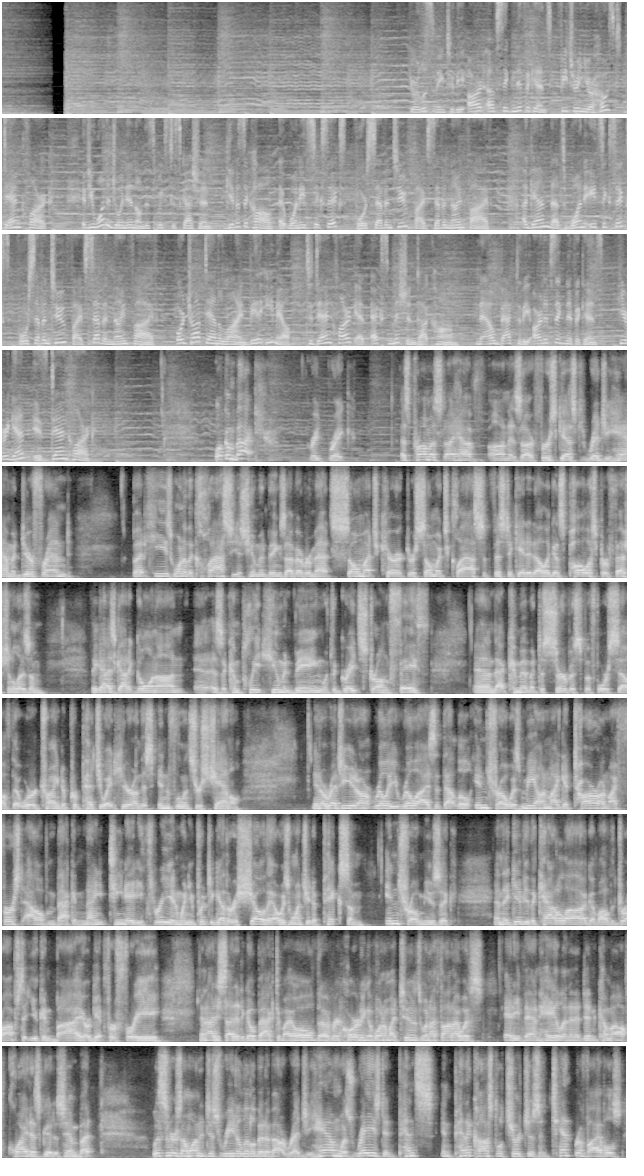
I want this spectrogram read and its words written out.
You're listening to The Art of Significance featuring your host, Dan Clark. If you want to join in on this week's discussion, give us a call at 1 472 5795. Again, that's 1 472 5795. Or drop Dan a line via email to danclark at xmission.com. Now back to the art of significance. Here again is Dan Clark. Welcome back. Great break. As promised, I have on as our first guest Regie Hamm, a dear friend but he's one of the classiest human beings I've ever met. So much character, so much class, sophisticated elegance, polished professionalism. The guy's got it going on uh, as a complete human being with a great, strong faith and that commitment to service before self that we're trying to perpetuate here on this influencers channel you know, Regie, you don't really realize that that little intro was me on my guitar on my first album back in 1983. And when you put together a show, they always want you to pick some intro music and they give you the catalog of all the drops that you can buy or get for free. And I decided to go back to my old uh, recording of one of my tunes when I thought I was Eddie Van Halen, and it didn't come off quite as good as him. But Listeners, I want to just read a little bit about Regie. Hamm was raised in, Pence, in Pentecostal churches and tent revivals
